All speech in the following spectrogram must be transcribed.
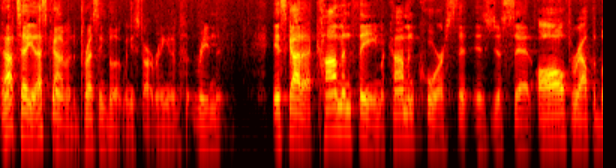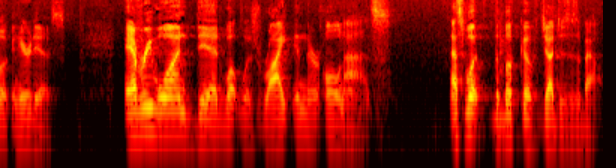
And I'll tell you, that's kind of a depressing book when you start reading it. It's got a common theme, a common course that is just said all throughout the book, and here it is. Everyone did what was right in their own eyes. That's what the book of Judges is about.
